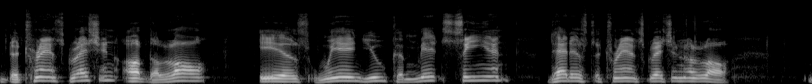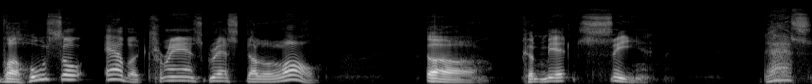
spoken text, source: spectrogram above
the transgression of the law is when you commit sin, that is the transgression of the law. For whosoever transgress the law uh, commit sin. That's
